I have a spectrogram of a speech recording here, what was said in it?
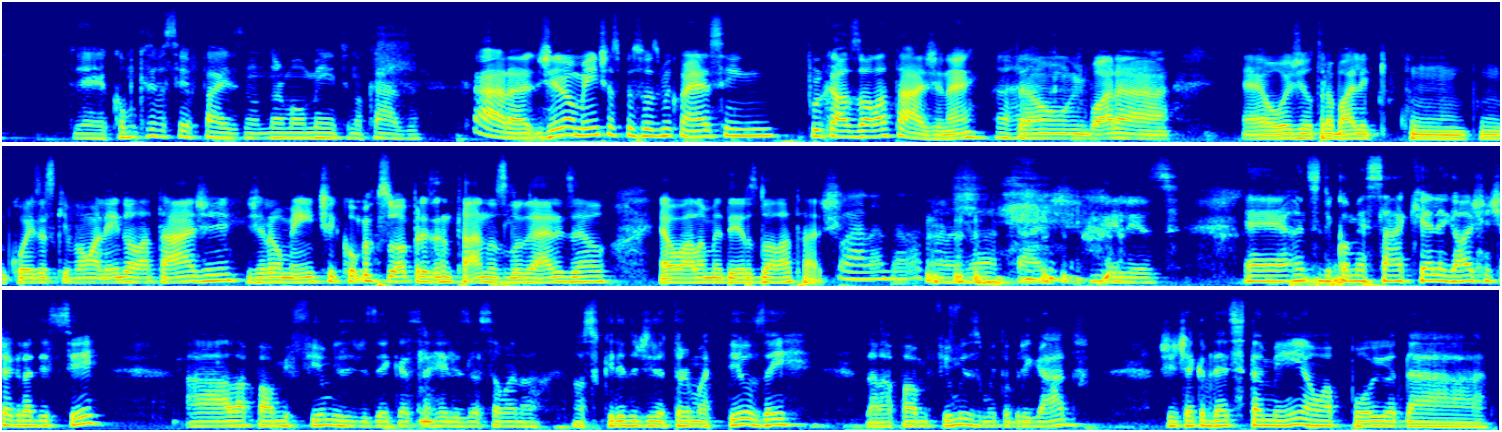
é, como que você faz no- normalmente, no caso? Cara, geralmente as pessoas me conhecem por causa do alatagem, né? Aham. Então, embora é, hoje eu trabalhe com, com coisas que vão além do alatagem, geralmente, como eu sou apresentar nos lugares, é o, é o Alan Medeiros do alatagem. O Alan da Ah, já, tá, beleza. É, antes de começar aqui, é legal a gente agradecer a La Palme Filmes e dizer que essa realização é no, nosso querido diretor Matheus aí, da La Palme Filmes, muito obrigado. A gente agradece também ao apoio da.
